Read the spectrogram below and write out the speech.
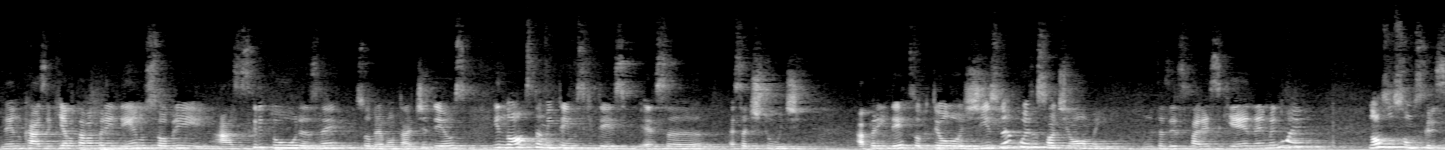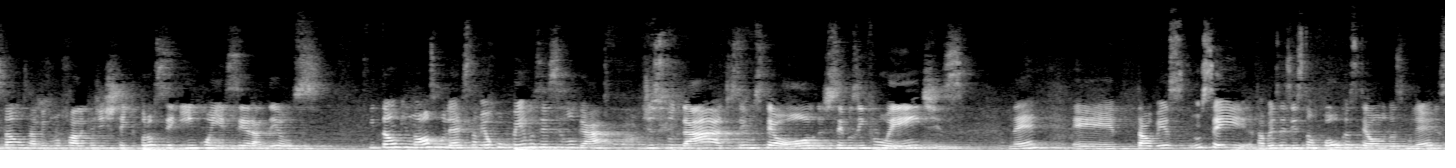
Né? No caso aqui, ela estava aprendendo sobre as escrituras, né? sobre a vontade de Deus. E nós também temos que ter esse, essa, essa atitude. Aprender sobre teologia, isso não é coisa só de homem. Muitas vezes parece que é, né? mas não é. Nós não somos cristãos, a Bíblia fala que a gente tem que prosseguir em conhecer a Deus. Então, que nós mulheres também ocupemos esse lugar de estudar, de sermos teólogas, de sermos influentes, né? É, talvez, não sei, talvez existam poucas teólogas mulheres.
